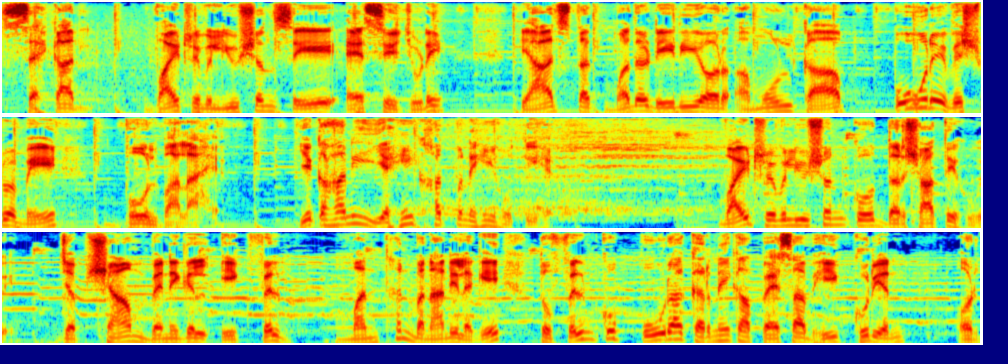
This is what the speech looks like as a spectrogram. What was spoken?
सहकारी व्हाइट रेवोल्यूशन से ऐसे जुड़े कि आज तक मदर डेयरी और अमूल का पूरे विश्व में बोलबाला है। ये कहानी यहीं खत्म नहीं होती है। व्हाइट रेवोल्यूशन को दर्शाते हुए जब श्याम बेनेगल एक फ़िल्म मंथन बनाने लगे तो फ़िल्म को पूरा करने का पैसा भी कुरियन और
